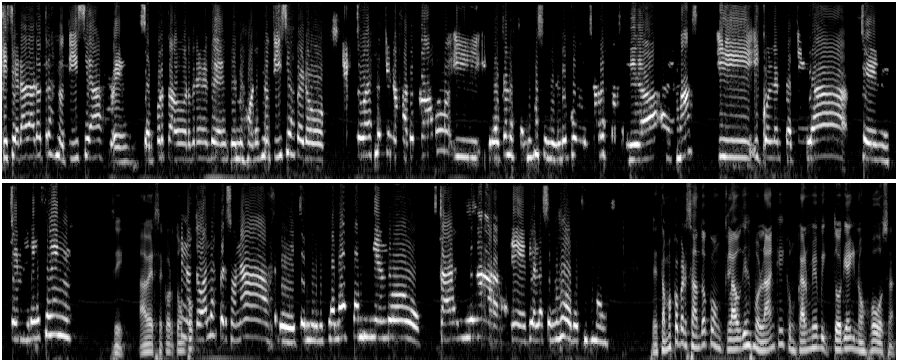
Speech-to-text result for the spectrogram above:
quisiera dar otras noticias, eh, ser portador de, mejores noticias, pero esto es lo que nos ha tocado y creo que lo estamos asumiendo con mucha responsabilidad además y, con la empatía que, merecen. Sí, a ver, se cortó un poco. Todas las personas eh, que en Venezuela están viviendo cada día eh, violaciones de derechos humanos. Estamos conversando con Claudia Esmolanque y con Carmen Victoria Hinojosa.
